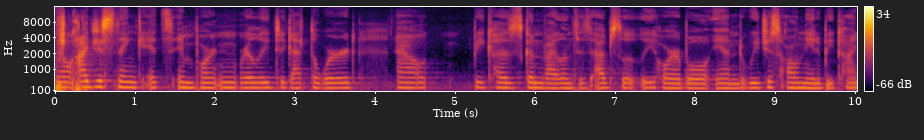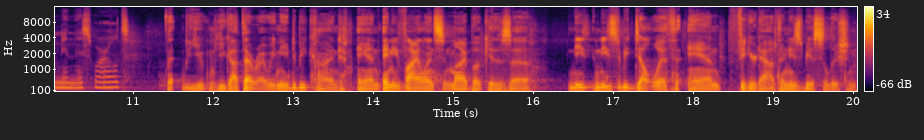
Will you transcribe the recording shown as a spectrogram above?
No, I just think it's important, really, to get the word out because gun violence is absolutely horrible, and we just all need to be kind in this world. You you got that right. We need to be kind, and any violence in my book is uh, needs needs to be dealt with and figured out. There needs to be a solution.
